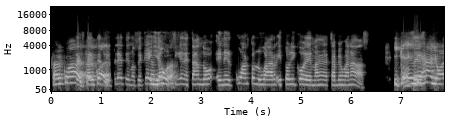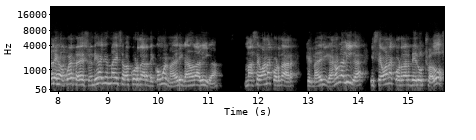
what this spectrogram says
tal cual, tal Sextete, cual. triplete, no sé qué. Sin y aún duda. siguen estando en el cuarto lugar histórico de más Champions ganadas. Y que en Entonces- 10 años, Alejo, acuérdate de eso, en 10 años nadie se va a acordar de cómo el Madrid ganó la liga, más se van a acordar que el Madrid ganó la liga y se van a acordar del 8 a 2.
